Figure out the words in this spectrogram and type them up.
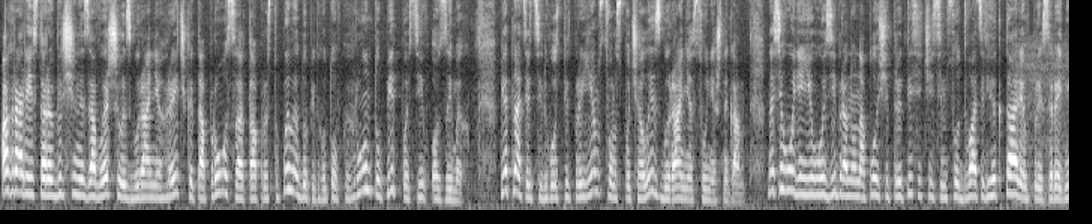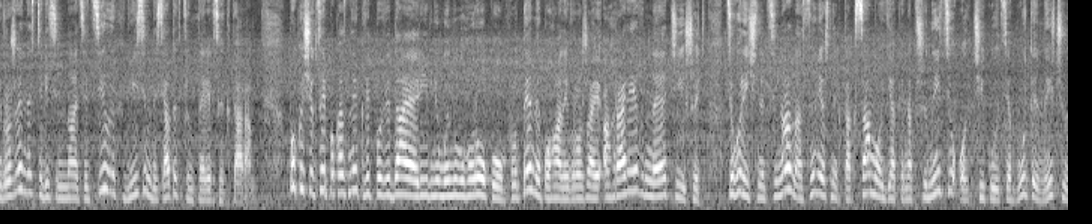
Аграрії Старобільщини завершили збирання гречки та проса та приступили до підготовки ґрунту під посів озимих. 15 сільгоспідприємств розпочали збирання соняшника. На сьогодні його зібрано на площі 3720 гектарів при середній врожайності 18,8 центнерів з гектара. Поки що цей показник відповідає рівню минулого року. Проте непоганий врожай аграріїв не тішить. Цьогорічна ціна на соняшник так само, як і на пшеницю, очікується бути нижчою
